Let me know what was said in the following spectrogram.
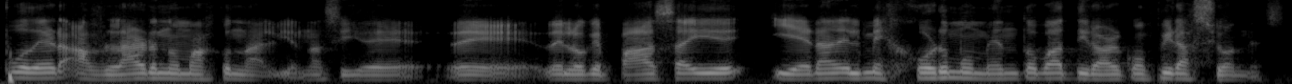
poder hablar nomás con alguien, así de, de, de lo que pasa y, y, era el mejor momento para tirar conspiraciones.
